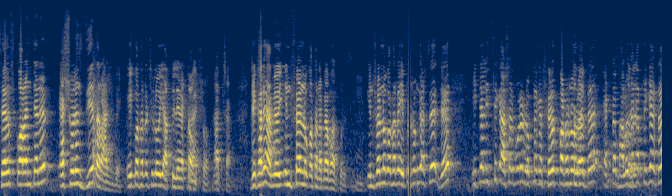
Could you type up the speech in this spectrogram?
সেলফ কোয়ারেন্টাইনের অ্যাসুরেন্স দিয়ে তারা আসবে। এই কথাটা ছিল ওই আপিলের একটা অংশ। আচ্ছা। যেখানে আমি ওই ইনফার্নো কথাটা ব্যবহার করেছি। ইনফার্নো কথাটা এই প্রসঙ্গে আসছে যে ইটালি থেকে আসার পরে লোকটাকে ফেরত পাঠানো হলো একটা একটা ভালো জায়গা থেকে একটা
